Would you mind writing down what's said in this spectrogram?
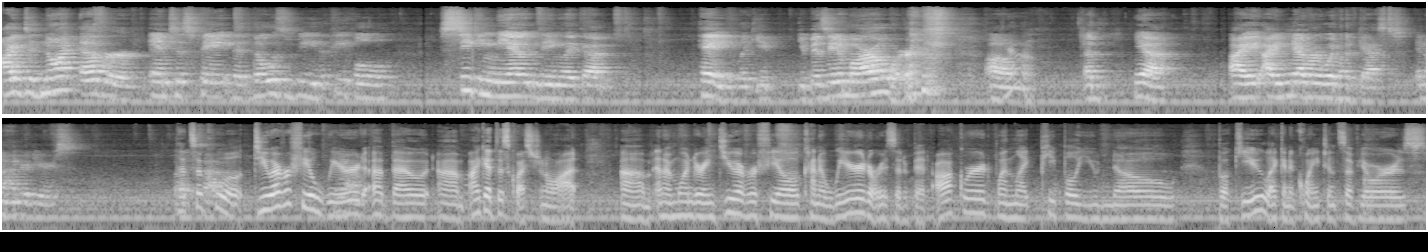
I did not ever anticipate that those would be the people seeking me out and being like, uh, "Hey, like you you busy tomorrow?" Or, um, Yeah. uh, yeah. I I never would have guessed in a hundred years. But, That's so uh, cool. Do you ever feel weird about? Um, I get this question a lot, um, and I'm wondering, do you ever feel kind of weird, or is it a bit awkward when like people you know book you, like an acquaintance of yours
